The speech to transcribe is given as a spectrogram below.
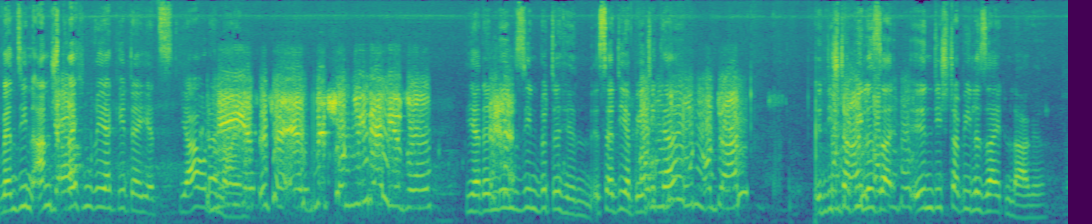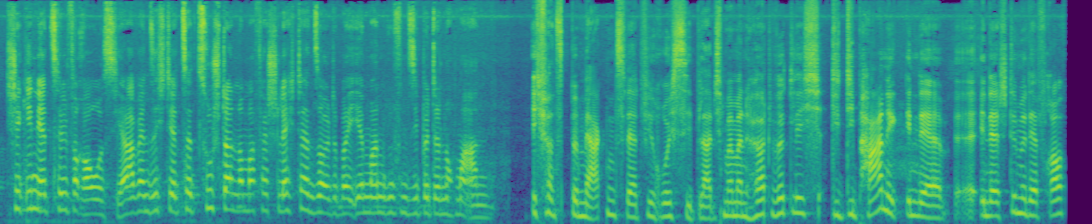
Wenn Sie ihn ansprechen, ja. reagiert er jetzt, ja oder nee, nein? Nee, jetzt ist er, er wird schon wieder hier so. Ja, dann legen Sie ihn bitte hin. Ist er Diabetiker? Und dann? In die, stabile in die stabile Seitenlage. Ich schicke Ihnen jetzt Hilfe raus, ja? Wenn sich jetzt der Zustand nochmal verschlechtern sollte bei Ihrem Mann, rufen Sie bitte nochmal an. Ich fand es bemerkenswert, wie ruhig sie bleibt. Ich meine, man hört wirklich die, die Panik in der, äh, in der Stimme der Frau.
